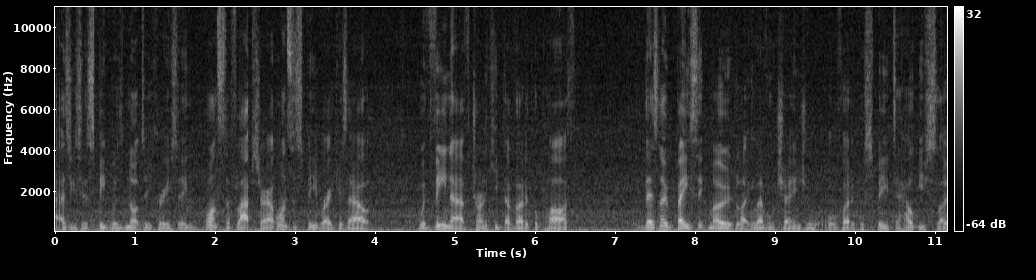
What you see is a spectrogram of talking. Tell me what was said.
as you can see, the speed was not decreasing. Once the flaps are out, once the speed brake is out, with VNAV trying to keep that vertical path, there's no basic mode like level change or, or vertical speed to help you slow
